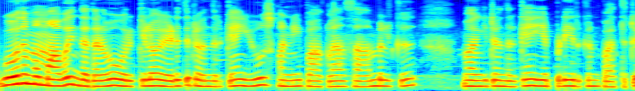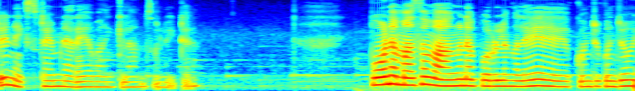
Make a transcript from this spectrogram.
கோதுமை மாவு இந்த தடவை ஒரு கிலோ எடுத்துகிட்டு வந்திருக்கேன். யூஸ் பண்ணி பார்க்கலாம். சாம்பிளுக்கு வாங்கிட்டு வந்திருக்கேன். எப்படி இருக்குன்னு பார்த்துட்டு நெக்ஸ்ட் டைம் நிறையா வாங்கிக்கலாம்னு சொல்லிவிட்டு போன மாதம் வாங்கின பொருளுங்களே கொஞ்சம் கொஞ்சம்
